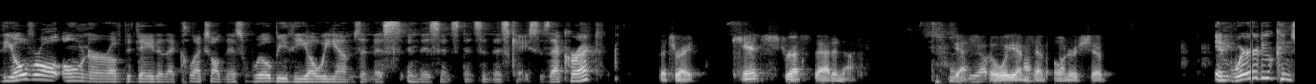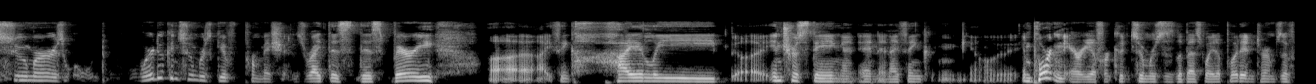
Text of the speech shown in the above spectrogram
the overall owner of the data that collects all this will be the OEMs in this in this instance in this case. Is that correct? That's right. Can't stress that enough. Yes, yep. OEMs have ownership. And where do consumers where do consumers give permissions? Right, this this very uh, I think highly uh, interesting and, and, and, I think you know important area for consumers is the best way to put it in terms of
